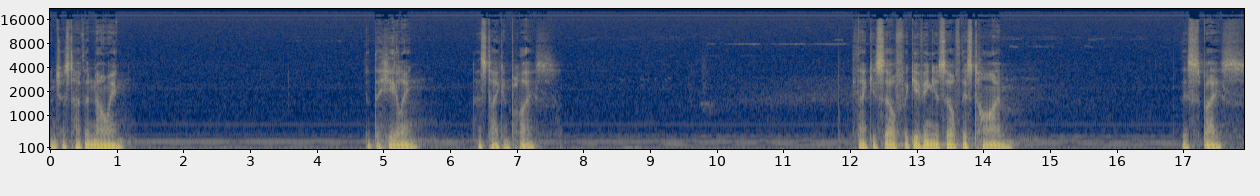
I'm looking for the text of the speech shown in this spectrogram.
And just have the knowing that the healing has taken place. Thank yourself for giving yourself this time, this space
